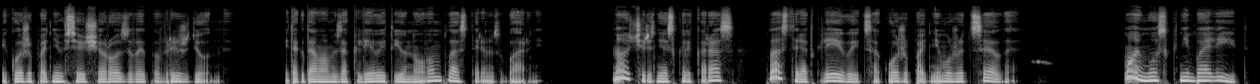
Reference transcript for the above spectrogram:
и кожа под ним все еще розовая и поврежденная. И тогда мама заклеивает ее новым пластырем с барни. Но через несколько раз пластырь отклеивается, а кожа под ним уже целая. Мой мозг не болит,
